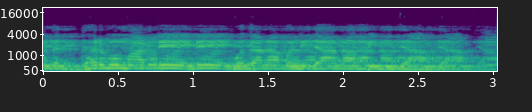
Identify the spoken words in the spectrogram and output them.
અને ધર્મ માટે પોતાના બલિદાન આપી દીધા.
